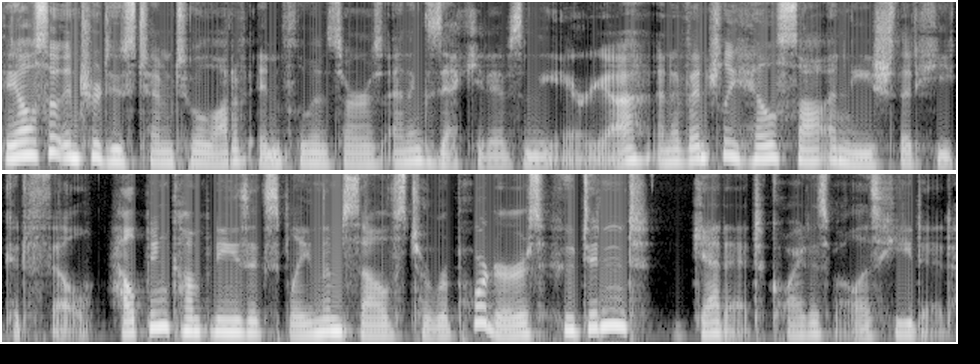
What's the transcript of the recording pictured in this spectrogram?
They also introduced him to a lot of influencers and executives in the area, and eventually Hill saw a niche that he could fill, helping companies explain themselves to reporters who didn't get it quite as well as he did.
